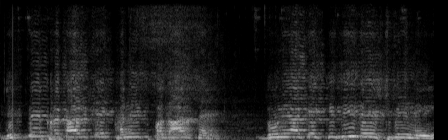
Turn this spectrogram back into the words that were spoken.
जितने प्रकार के खनिज पदार्थ हैं, दुनिया के किसी देश में नहीं।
